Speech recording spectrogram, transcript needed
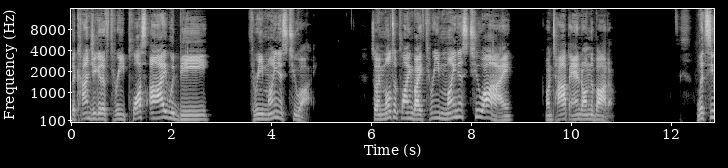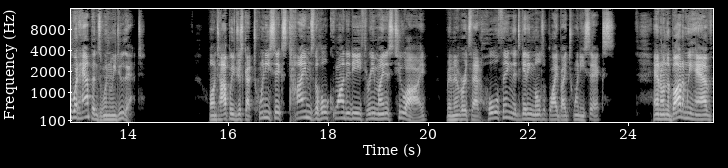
the conjugate of 3 plus i would be 3 minus 2i. So I'm multiplying by 3 minus 2i on top and on the bottom. Let's see what happens when we do that. On top, we've just got 26 times the whole quantity, 3 minus 2i. Remember, it's that whole thing that's getting multiplied by 26. And on the bottom, we have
